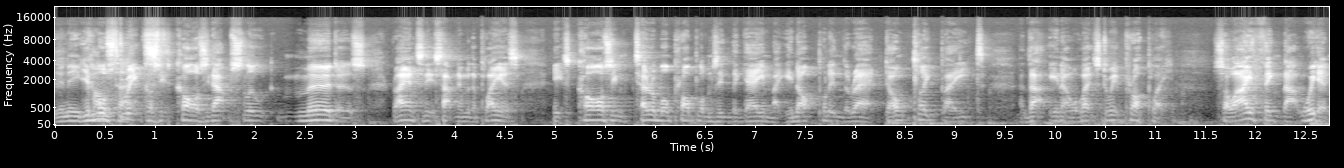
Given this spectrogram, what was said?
You need you context. must do it because it's causing absolute murders. Ryan said it's happening with the players. It's causing terrible problems in the game, but you're not putting the red. Don't clickbait. And that, you know, let's do it properly. So I think that Wigan,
